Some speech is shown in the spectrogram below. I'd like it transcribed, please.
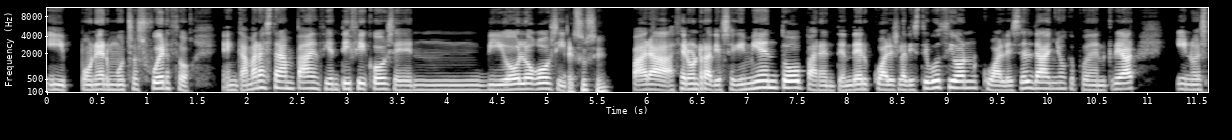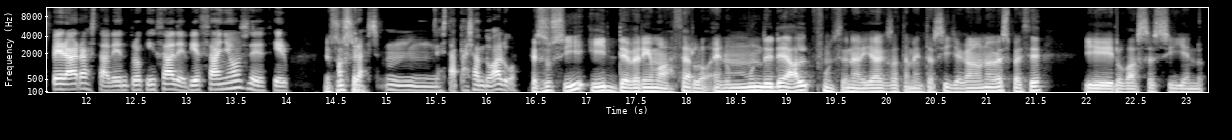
y poner mucho esfuerzo en cámaras trampa, en científicos, en biólogos y Eso sí. para hacer un radioseguimiento, para entender cuál es la distribución, cuál es el daño que pueden crear y no esperar hasta dentro quizá de 10 años de decir, Eso ostras, mmm, está pasando algo. Eso sí, y deberíamos hacerlo. En un mundo ideal funcionaría exactamente así. Llega una nueva especie y lo vas siguiendo.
